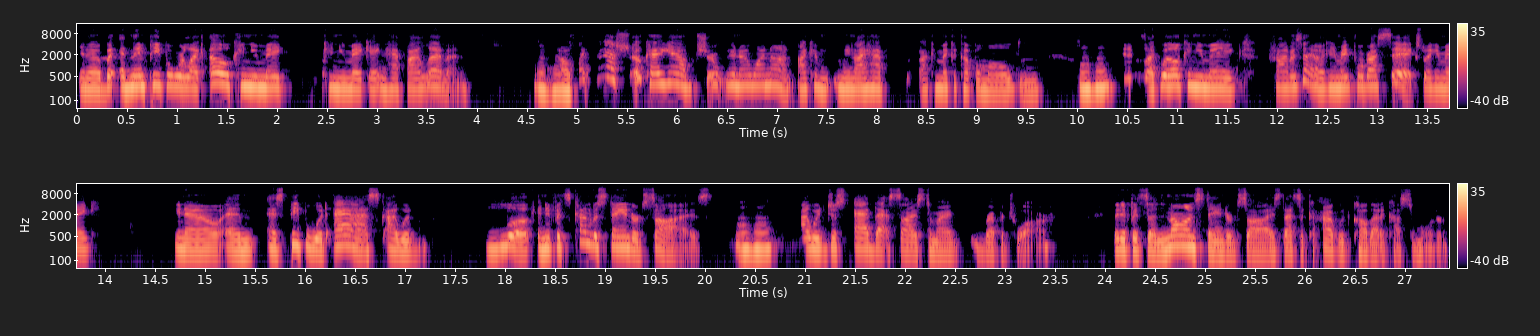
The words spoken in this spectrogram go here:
you know but and then people were like oh can you make can you make eight and a half by 11 mm-hmm. i was like gosh okay yeah sure you know why not i can i mean i have i can make a couple molds and, mm-hmm. and it was like well can you make five by seven i can make four by six i can make you know and as people would ask i would look and if it's kind of a standard size mm-hmm. i would just add that size to my repertoire but if it's a non-standard size that's a i would call that a custom order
